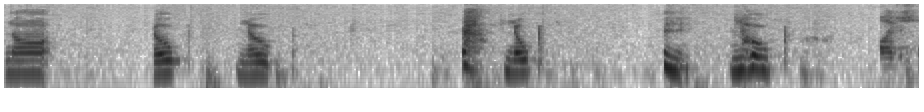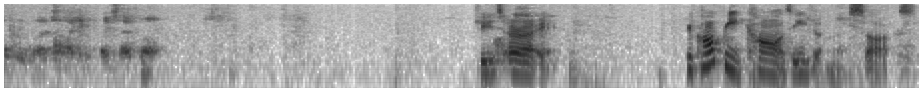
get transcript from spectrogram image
Not. Nope. Nope. nope. nope. Oh, I just found the worst hiding place ever. Jeez, alright. You can't beat cars either. That sucks.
